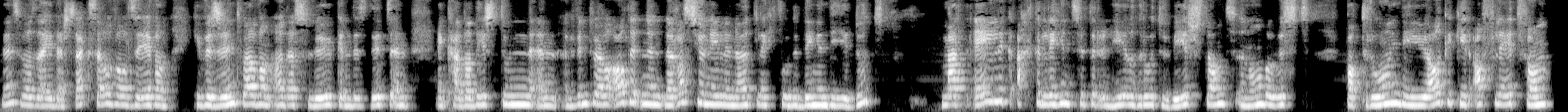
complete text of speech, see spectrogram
Zoals dat je daar straks zelf al zei, van, je verzint wel van, ah, dat is leuk en is dit en, en ik ga dat eerst doen. En je vindt wel altijd een, een rationele uitleg voor de dingen die je doet. Maar eigenlijk achterliggend zit er een heel grote weerstand, een onbewust patroon die je elke keer afleidt van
